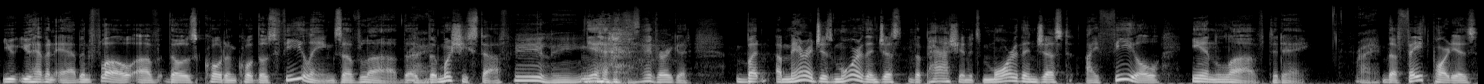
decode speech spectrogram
you, you have an ebb and flow of those quote unquote those feelings of love, the, right. the mushy stuff. Feelings. Yeah, very good. But a marriage is more than just the passion. It's more than just I feel in love today. Right. The faith part is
